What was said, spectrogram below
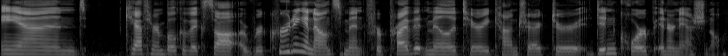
and Kathryn Bolkovac saw a recruiting announcement for private military contractor DynCorp International.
